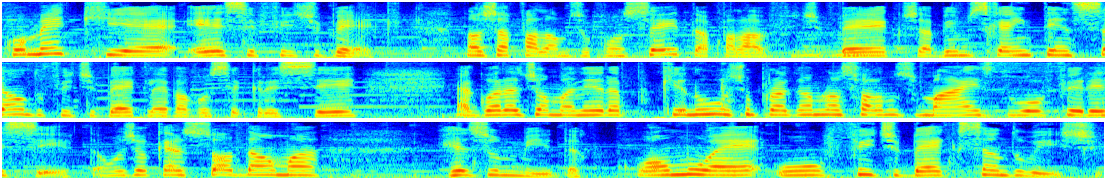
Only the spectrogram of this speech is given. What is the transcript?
Como é que é esse feedback? Nós já falamos o conceito da palavra feedback, já vimos que a intenção do feedback leva você a crescer. Agora, de uma maneira, porque no último programa nós falamos mais do oferecer. Então, hoje eu quero só dar uma resumida. Como é o feedback sanduíche?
